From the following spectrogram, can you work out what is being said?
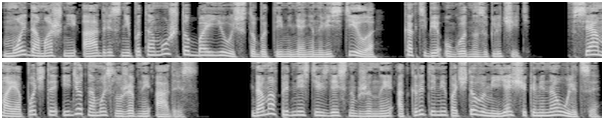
мой домашний адрес не потому, что боюсь, чтобы ты меня не навестила, как тебе угодно заключить. Вся моя почта идет на мой служебный адрес. Дома в предместьях здесь снабжены открытыми почтовыми ящиками на улице,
